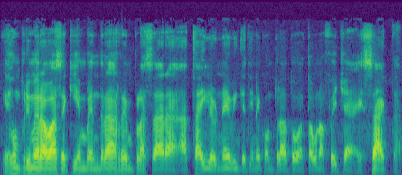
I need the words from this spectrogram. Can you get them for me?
que es un primera base quien vendrá a reemplazar a, Tyler Nevin, que tiene contrato hasta una fecha exacta.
